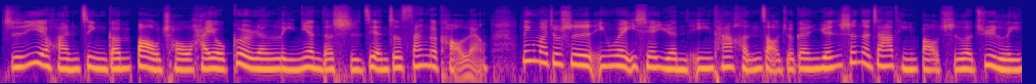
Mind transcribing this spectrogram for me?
职业环境跟报酬，还有个人理念的实践这三个考量。另外，就是因为一些原因，他很早就跟原生的家庭保持了距离。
